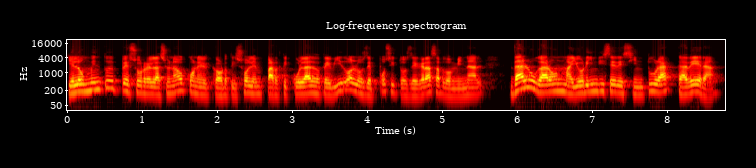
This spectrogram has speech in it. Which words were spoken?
Y el aumento de peso relacionado con el cortisol en particular debido a los depósitos de grasa abdominal da lugar a un mayor índice de cintura, cadera.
